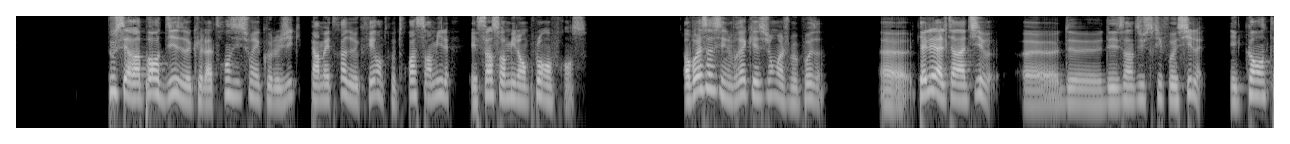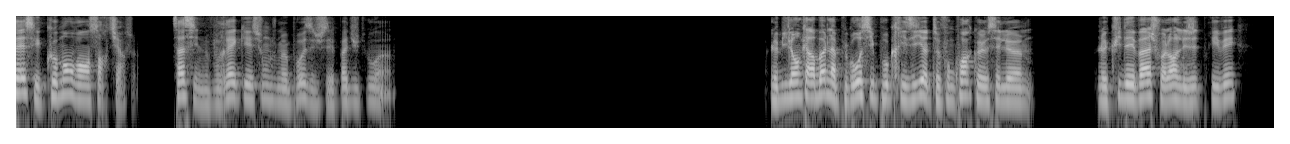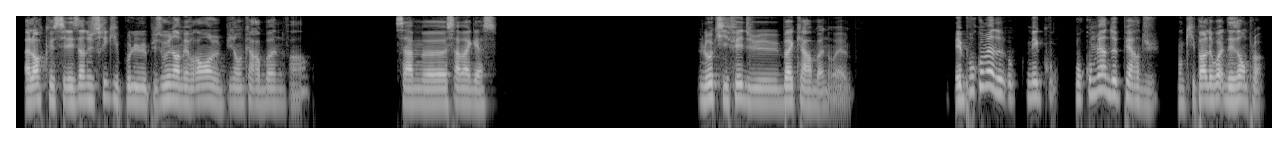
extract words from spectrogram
Tous ces rapports disent que la transition écologique permettra de créer entre 300 000 et 500 000 emplois en France. En vrai, ça c'est une vraie question, moi je me pose. Euh, quelle est l'alternative euh, des industries fossiles et quand est-ce et comment on va en sortir Ça c'est une vraie question que je me pose et je sais pas du tout. Hein. Le bilan carbone, la plus grosse hypocrisie, te font croire que c'est le, le cul des vaches ou alors les jets privés, alors que c'est les industries qui polluent le plus. Oui, non, mais vraiment, le bilan carbone, enfin, ça me, ça m'agace. L'eau qui fait du bas carbone, ouais. Mais pour combien de, mais pour combien de perdus? Donc, il parle de quoi? Des emplois.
